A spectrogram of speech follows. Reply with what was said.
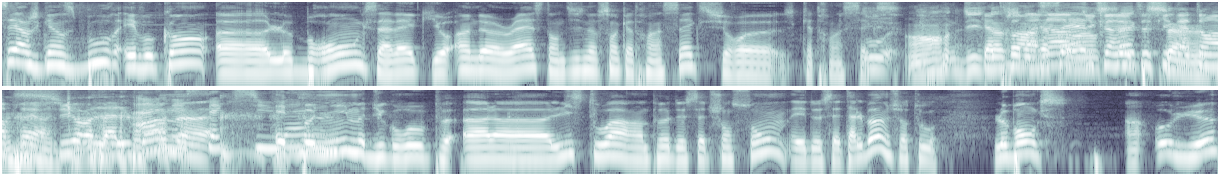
Serge Gainsbourg évoquant euh, le Bronx avec You're Under Arrest en 1986 sur. euh, 86 En 87, c'est ce qui t'attend après, hein. Sur l'album Elle est euh, éponyme du groupe. Euh, L'histoire un peu de cette chanson et de cet album surtout. Le Bronx, un haut lieu,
